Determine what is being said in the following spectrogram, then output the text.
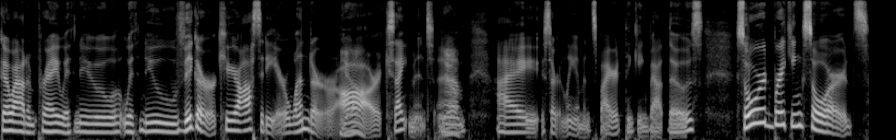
go out and pray with new with new vigor, or curiosity, or wonder, or Yeah. awe, or excitement. Yeah. Um, I certainly am inspired thinking about those sword breaking swords.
